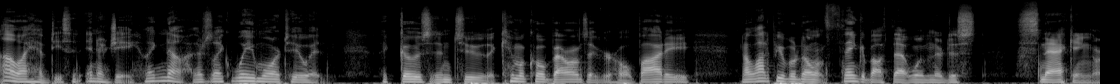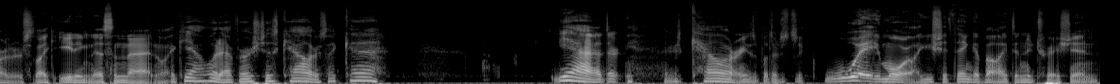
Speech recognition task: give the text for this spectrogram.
oh, I have decent energy. Like, no, there's like way more to it. It goes into the chemical balance of your whole body. And a lot of people don't think about that when they're just snacking or just like eating this and that. And like, yeah, whatever, it's just calories. Like, eh. Yeah, there, there's calories, but there's like way more. Like, you should think about like the nutrition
